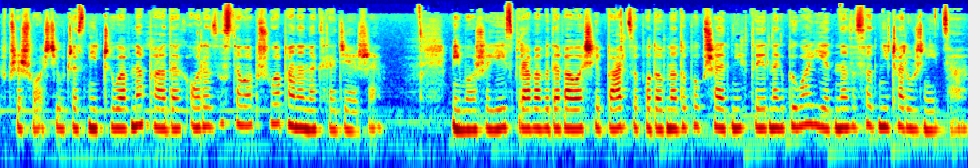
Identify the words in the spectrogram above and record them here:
W przeszłości uczestniczyła w napadach oraz została przyłapana na kradzieży. Mimo, że jej sprawa wydawała się bardzo podobna do poprzednich, to jednak była jedna zasadnicza różnica.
